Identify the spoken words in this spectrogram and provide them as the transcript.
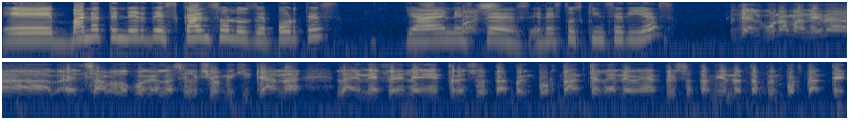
eh, ¿van a tener descanso los deportes ya en, Pues- estas, en estos 15 días? De alguna manera el sábado juega la selección mexicana, la NFL entra en su etapa importante, la NBA empieza también una etapa importante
